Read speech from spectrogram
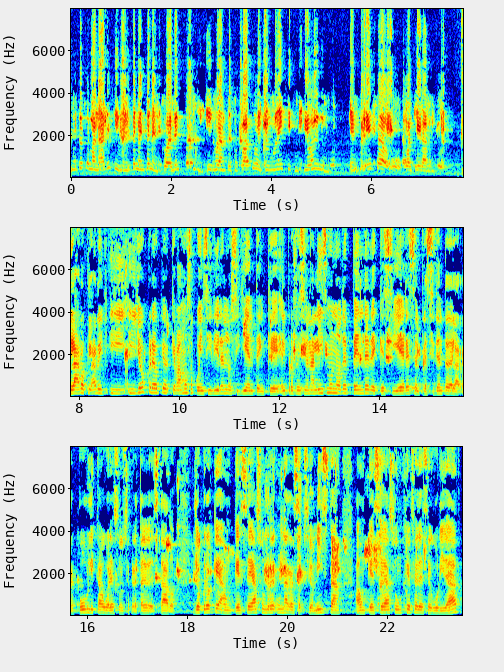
metas semanales y evidentemente mensuales y, durante tu paso en una institución, empresa o cualquier ámbito. Claro, claro, y, y, yo creo que, que, vamos a coincidir en lo siguiente, en que el profesionalismo no depende de que si eres el presidente de la República o eres un secretario de Estado. Yo creo que aunque seas un una recepcionista, aunque seas un jefe de seguridad,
